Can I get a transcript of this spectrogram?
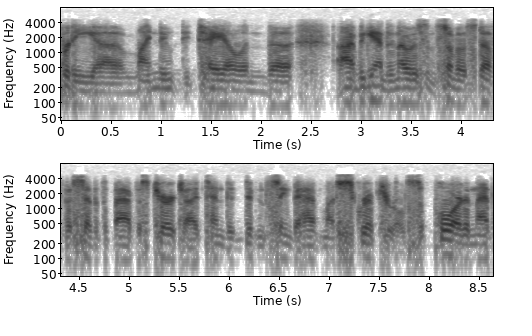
pretty uh, minute detail, and uh, I began to notice that some of the stuff that's said at the Baptist Church I attended didn't seem to have much scriptural support, and that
